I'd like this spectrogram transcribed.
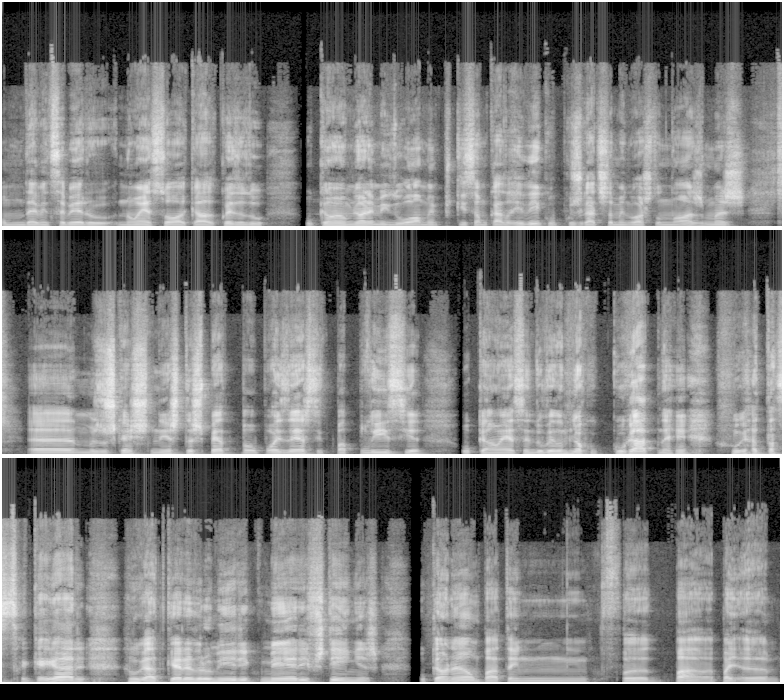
Como devem saber, não é só aquela coisa do o cão é o melhor amigo do homem, porque isso é um bocado ridículo, porque os gatos também gostam de nós, mas, uh, mas os cães, neste aspecto, para, para, o exército, para a polícia, o cão é sem dúvida melhor que, o gato, né? O gato está-se a cagar, o gato quer é dormir e comer e festinhas. O cão não, pá, tem. pá, uh,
